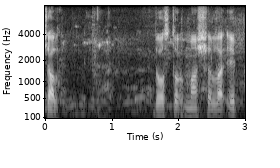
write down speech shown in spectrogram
चल। दोस्तों माशाल्लाह एक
